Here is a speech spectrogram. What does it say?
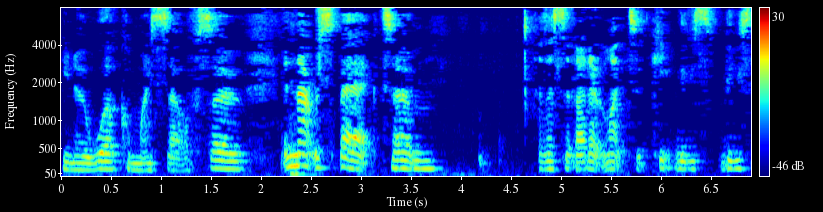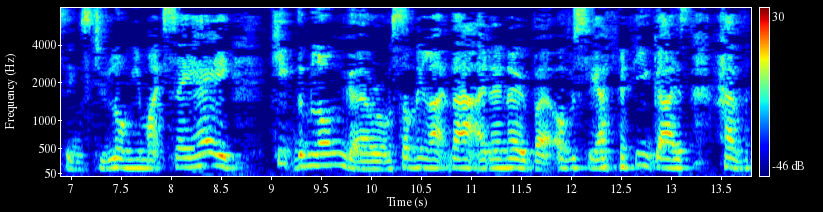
you know work on myself so in that respect um, as i said i don't like to keep these these things too long. You might say hey keep them longer or something like that. I don't know but obviously i know you guys have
